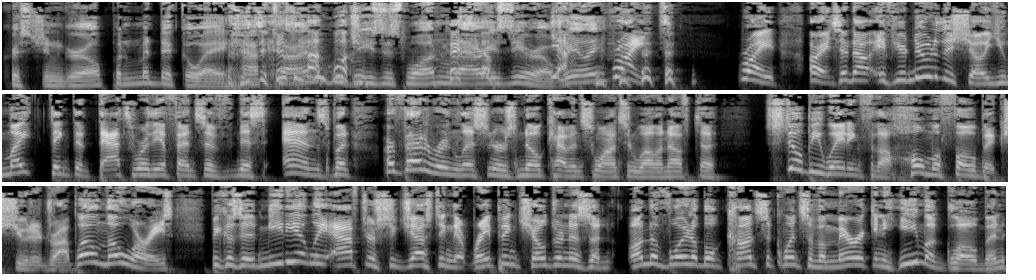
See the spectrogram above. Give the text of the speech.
Christian girl. Putting my dick away. Halftime, Jesus one, Larry zero. Yeah, Really? Right. Right. All right. So now, if you're new to the show, you might think that that's where the offensiveness ends, but our veteran listeners know Kevin Swanson well enough to still be waiting for the homophobic shoe to drop. Well, no worries, because immediately after suggesting that raping children is an unavoidable consequence of American hemoglobin,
